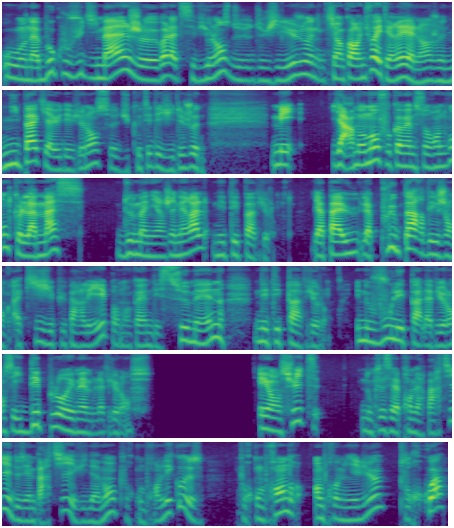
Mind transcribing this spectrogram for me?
où on a beaucoup vu d'images euh, voilà, de ces violences de, Gilets jaunes, qui encore une fois étaient réelles. Hein. Je nie pas qu'il y a eu des violences du côté des Gilets jaunes. Mais il y a un moment, il faut quand même se rendre compte que la masse, de manière générale, n'était pas violente. Il n'y a pas eu, la plupart des gens à qui j'ai pu parler pendant quand même des semaines n'étaient pas violents. Ils ne voulaient pas la violence et ils déploraient même la violence. Et ensuite, donc ça c'est la première partie, et deuxième partie évidemment pour comprendre les causes. Pour comprendre en premier lieu pourquoi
